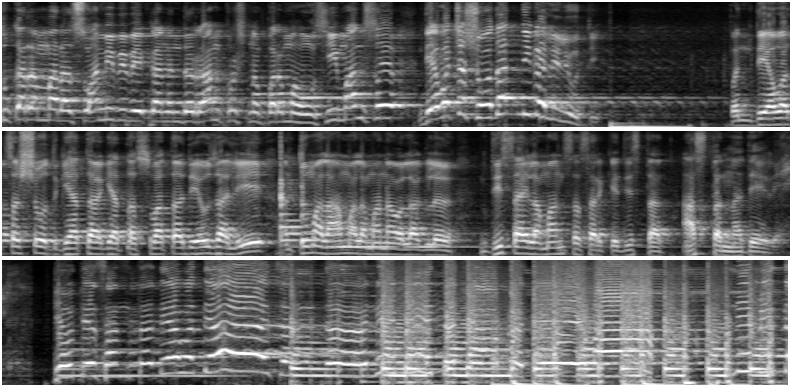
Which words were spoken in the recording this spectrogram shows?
तुकाराम महाराज स्वामी विवेकानंद रामकृष्ण परमहंस ही माणसं देवाच्या शोधात निघालेली होती. पण देवाचा शोध घेता घेता स्वतः देव झाली आणि तुम्हाला आम्हाला म्हणावं लागलं दिसायला माणसासारखे दिसतात असताना देव आहे. देवते संत देवते संत निमित्त प्रतिमा निमित्त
